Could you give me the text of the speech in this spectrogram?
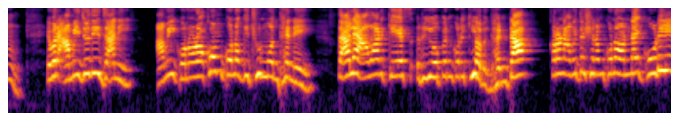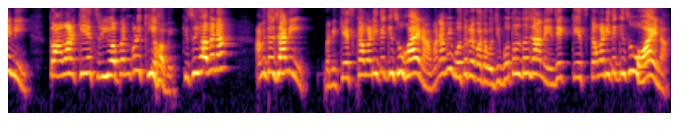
হুম? এবার আমি যদি জানি, আমি কোনো রকম কোনো কিছুর মধ্যে নেই তাহলে আমার কেস রিওপেন করে কি হবে? ঘণ্টা? কারণ আমি তো সেরকম কোনো অন্যায় করিনি তো আমার কেস রিওপেন করে কি হবে? কিছুই হবে না। আমি তো জানি মানে কেস কামারিতে কিছু হয় না। মানে আমি বোতলের কথা বলছি। বোতল তো জানে যে কেস কামারিতে কিছু হয় না।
